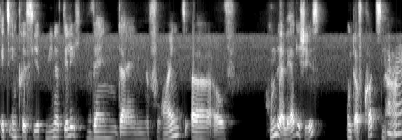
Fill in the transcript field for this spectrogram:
Jetzt interessiert mich natürlich, wenn dein Freund äh, auf Hunde allergisch ist und auf Katzen auch, mhm.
